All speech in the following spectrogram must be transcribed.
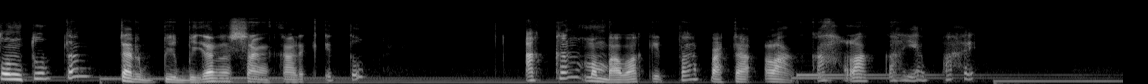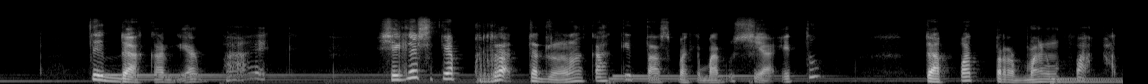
Tuntutan dan bimbingan sang kalik itu akan membawa kita pada langkah-langkah yang baik tindakan yang baik. Sehingga setiap gerak dan langkah kita sebagai manusia itu dapat bermanfaat.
